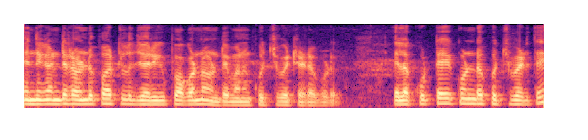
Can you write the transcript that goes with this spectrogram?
ఎందుకంటే రెండు పార్ట్లు జరిగిపోకుండా ఉంటాయి మనం కుచ్చు పెట్టేటప్పుడు. ఇలా కుట్టేయకుండా కుచ్చు పెడితే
